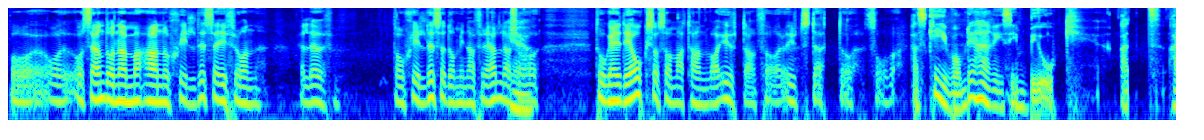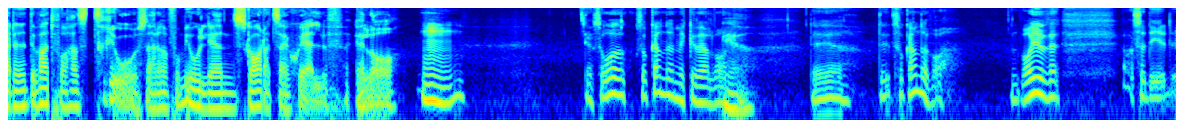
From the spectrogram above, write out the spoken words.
Och, och, och sen då när han skilde sig från... Eller de skilde sig då, mina föräldrar. Ja. Så tog han ju det också som att han var utanför, utstött och så. Va? Han skriver om det här i sin bok. Att hade det inte varit för hans tro så hade han förmodligen skadat sig själv. Eller... Mm. Så, så kan det mycket väl vara. Ja. Det, det, så kan det vara. Det, var ju, alltså det, det,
